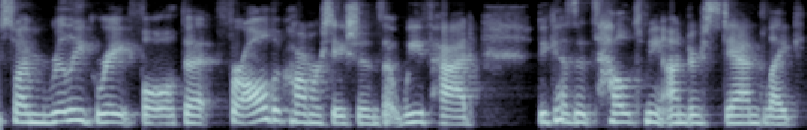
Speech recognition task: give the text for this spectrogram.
So I'm really grateful that for all the conversations that we've had because it's helped me understand like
